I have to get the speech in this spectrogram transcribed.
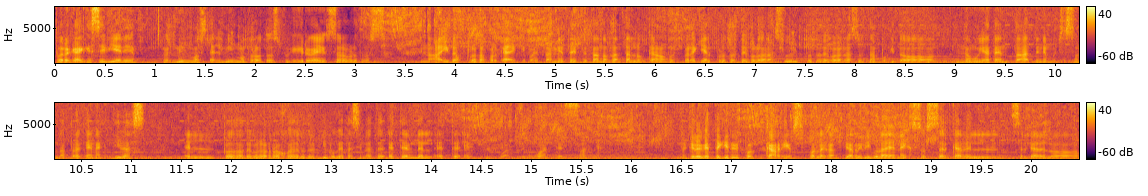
por acá que se viene, el mismo, el mismo Protoss, porque creo que hay un solo Protoss. No, hay dos Protoss por cada equipo. También está intentando plantarle un Cannon Rush por aquí al Protoss de color azul. Protoss de color azul está un poquito no muy atento, ¿ah? tiene muchas ondas por acá inactivas. El Protoss de color rojo del otro equipo que está haciendo este, este es el del. Este, este, what, what the fuck. Creo que este quiere ir por Carriers, por la cantidad ridícula de Nexos cerca del. cerca de los.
